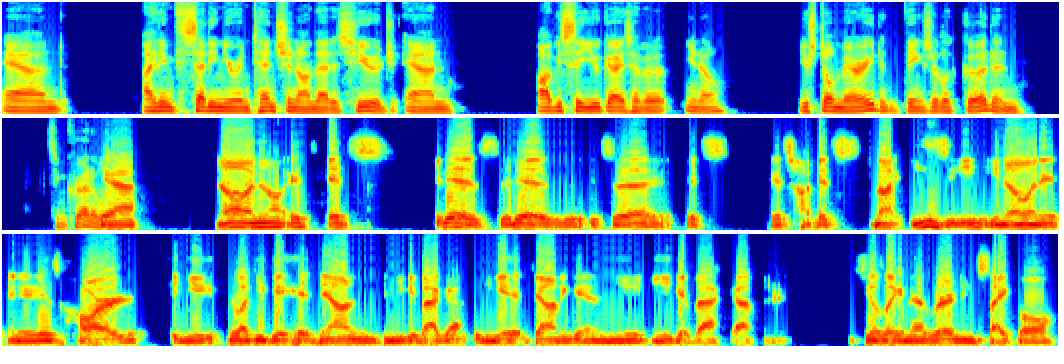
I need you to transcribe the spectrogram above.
And I think setting your intention on that is huge. And obviously, you guys have a, you know, you're still married and things are look good and it's incredible. Yeah. No, no, it's, it's, it is, it is, it's a, it's, it's, it's not easy, you know, and it, and it is hard. And you feel like you get hit down and you get back up and you get hit down again and you, you get back up and it feels like a never ending cycle.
